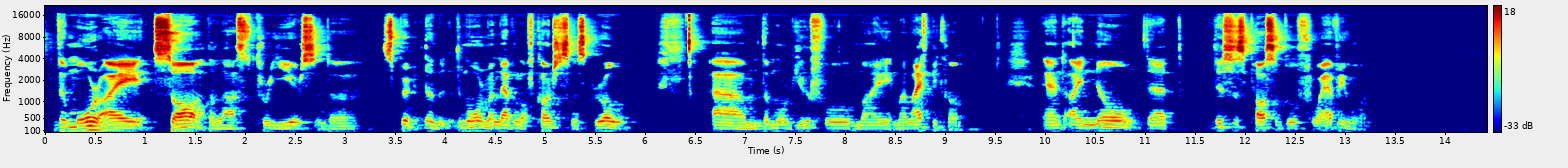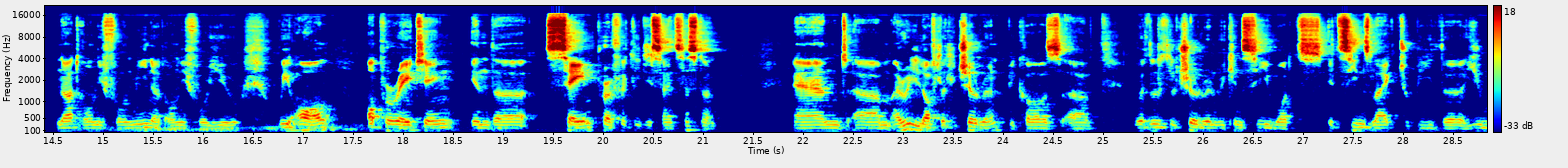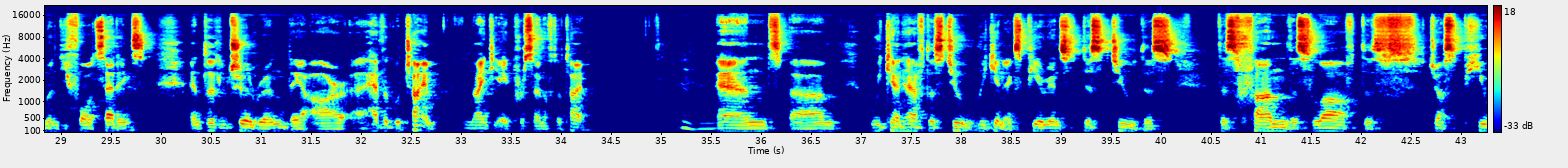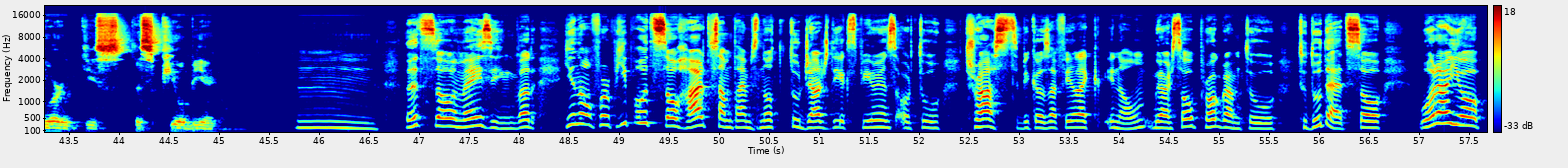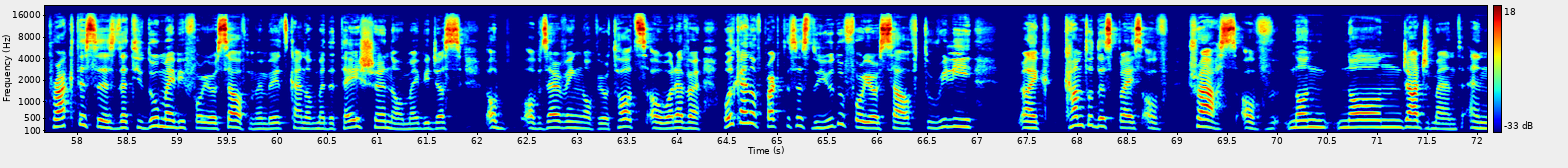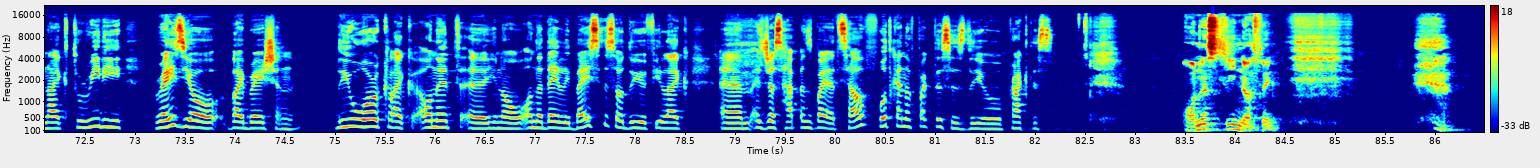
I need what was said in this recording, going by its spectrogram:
the more I saw the last three years, and the the, the more my level of consciousness grow, um, the more beautiful my my life become. And I know that this is possible for everyone not only for me, not only for you. We all operating in the same perfectly designed system. And um, I really love little children because uh, with little children we can see what it seems like to be the human default settings. And little children they are uh, have a good time 98% of the time mhm. and um, we can have this too we can experience this too this this fun this love this just pure this this pure being Mm, that's so amazing. But you know, for people, it's so hard sometimes not to judge the experience or to trust because I feel like you know we are so programmed to to do that. So, what are your practices that you do maybe for yourself? Maybe it's kind of meditation or maybe just ob- observing of your thoughts or whatever. What kind of practices do you do for yourself to really like come to this place of trust, of non non judgment, and like to really raise your vibration do you work like on it uh, you know on a daily basis or do you feel like um, it just happens by itself? What kind of practices do you practice? Honestly nothing.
